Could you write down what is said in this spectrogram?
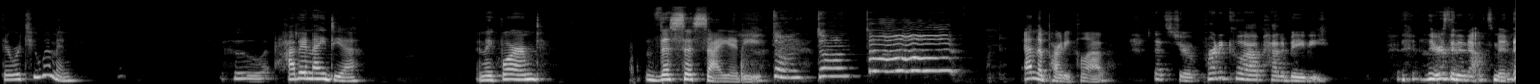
there were two women who had an idea and they formed the Society dun dun. And the Party Collab. That's true. Party Collab had a baby. There's an announcement.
